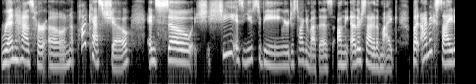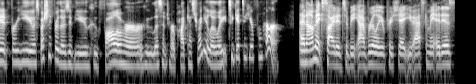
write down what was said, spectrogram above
Wren has her own podcast show. And so she is used to being, we were just talking about this, on the other side of the mic. But I'm excited for you, especially for those of you who follow her, who listen to her podcast regularly, to get to hear from her. And I'm excited to be. I really appreciate you asking me. It is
